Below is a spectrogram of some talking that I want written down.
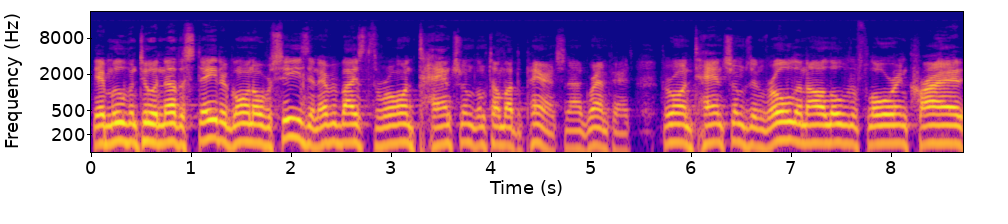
they're moving to another state or going overseas, and everybody's throwing tantrums. I'm talking about the parents, now grandparents, throwing tantrums and rolling all over the floor and crying,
